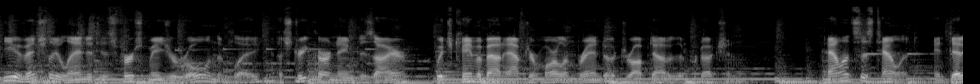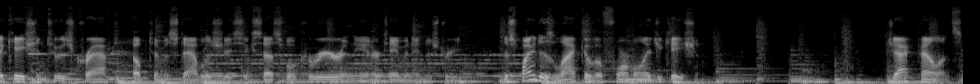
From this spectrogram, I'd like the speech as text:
He eventually landed his first major role in the play, A Streetcar Named Desire, which came about after Marlon Brando dropped out of the production. Palance's talent and dedication to his craft helped him establish a successful career in the entertainment industry, despite his lack of a formal education. Jack Palance,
